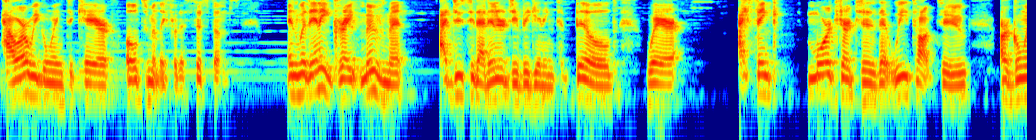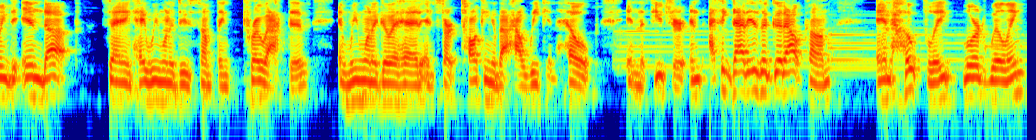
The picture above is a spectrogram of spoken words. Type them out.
How are we going to care ultimately for the systems? And with any great movement, I do see that energy beginning to build where I think more churches that we talk to are going to end up saying, Hey, we want to do something proactive and we want to go ahead and start talking about how we can help in the future. And I think that is a good outcome. And hopefully, Lord willing,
